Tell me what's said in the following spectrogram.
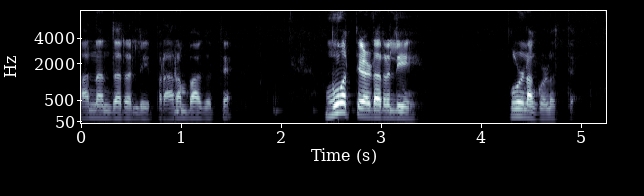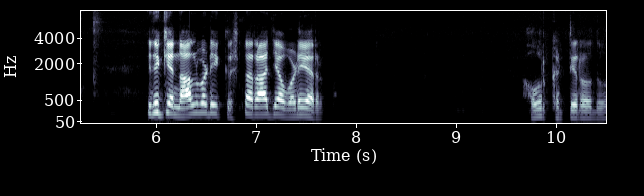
ಹನ್ನೊಂದರಲ್ಲಿ ಪ್ರಾರಂಭ ಆಗುತ್ತೆ. ಮೂವತ್ತೆರಡರಲ್ಲಿ ಪೂರ್ಣಗೊಳ್ಳುತ್ತೆ. ಇದಕ್ಕೆ ನಾಲ್ವಡಿ ಕೃಷ್ಣರಾಜ ಒಡೆಯರ್ ಅವ್ರು ಕಟ್ಟಿರೋದು.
